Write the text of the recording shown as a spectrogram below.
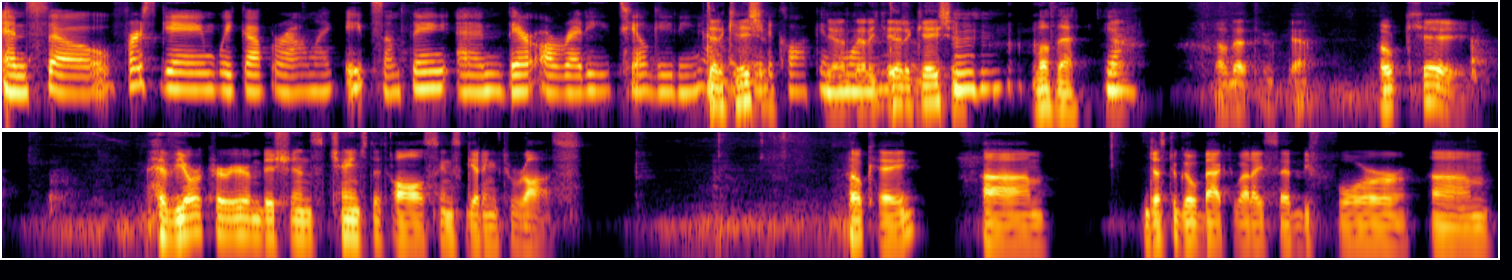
And so first game, wake up around like eight something and they're already tailgating. Dedication. Eight o'clock in yeah, the morning. Dedication. dedication. Mm-hmm. Love that. Yeah. yeah. Love that too. Yeah. Okay. Have your career ambitions changed at all since getting to Ross? Okay. Um, just to go back to what I said before, um,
